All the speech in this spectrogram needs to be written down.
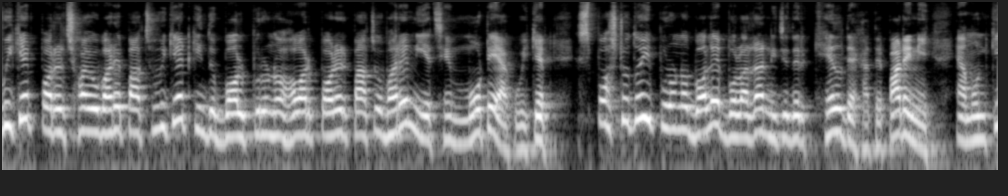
উইকেট, পরের ছয় ওভারে পাঁচ উইকেট, কিন্তু বল পূর্ণ হওয়ার পরের পাঁচ ওভারে নিয়েছে মোটে এক উইকেট। স্পষ্টতই পুরনো বলে বোলাররা নিজেদের খেল দেখাতে পারেনি। এমনকি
